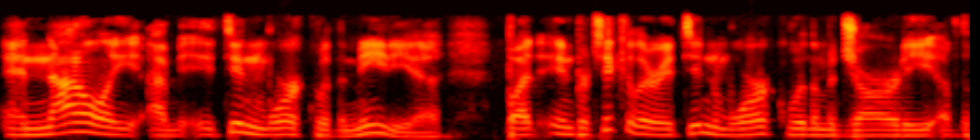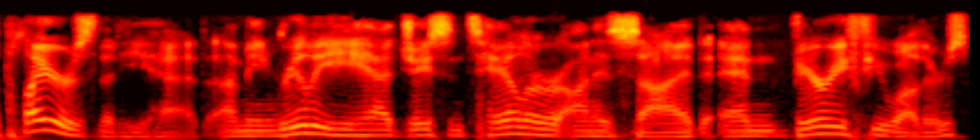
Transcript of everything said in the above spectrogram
And not only, I mean, it didn't work with the media, but in particular, it didn't work with the majority of the players that he had. I mean, really, he had Jason Taylor on his side and very few others.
